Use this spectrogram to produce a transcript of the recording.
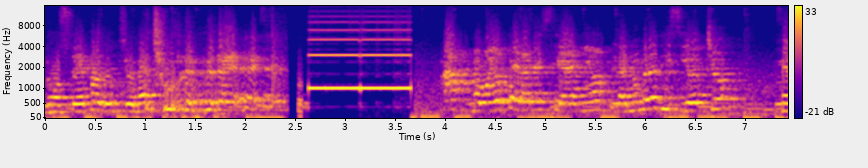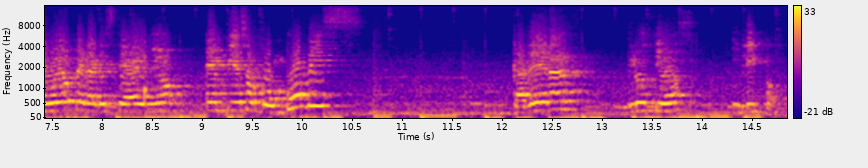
No sé, producción Ah, me voy a operar este año. La número 18, me voy a operar este año. Empiezo con boobies, caderas, glúteos y lipo.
